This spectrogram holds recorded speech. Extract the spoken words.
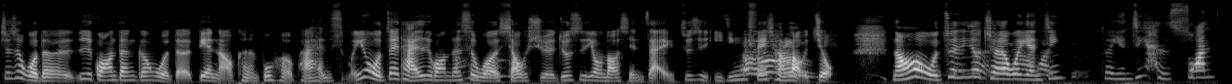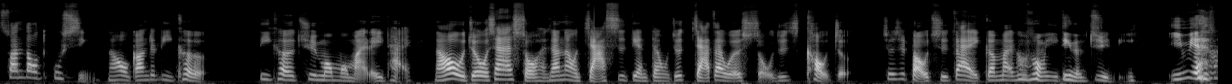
就是我的日光灯跟我的电脑可能不合拍还是什么，因为我这台日光灯是我小学就是用到现在，就是已经非常老旧，然后我最近就觉得我眼睛。对，眼睛很酸，酸到不行。然后我刚刚就立刻立刻去某某买了一台。然后我觉得我现在手很像那种夹式电灯，我就夹在我的手，就是靠着，就是保持在跟麦克风一定的距离，以免 收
